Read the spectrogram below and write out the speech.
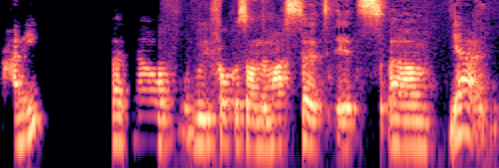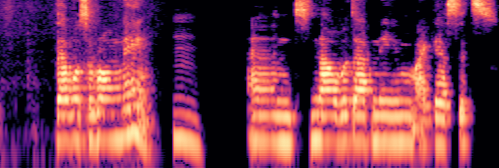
honey But now we focus on the mustard. It's, um, yeah, that was the wrong name. Mm. And now with that name, I guess it's,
